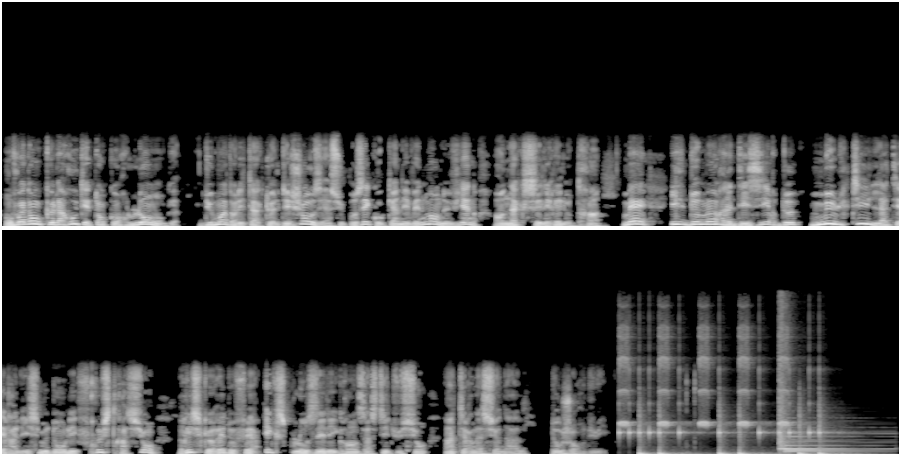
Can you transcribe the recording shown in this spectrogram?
On voit donc que la route est encore longue, du moins dans l'état actuel des choses, et à supposer qu'aucun événement ne vienne en accélérer le train. Mais il demeure un désir de multilatéralisme dont les frustrations risqueraient de faire exploser les grandes institutions internationales d'aujourd'hui.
